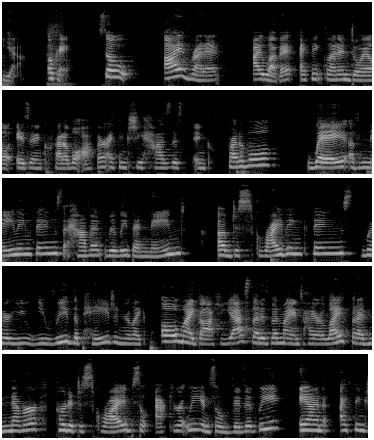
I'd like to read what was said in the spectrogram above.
Yeah. Okay. So I've read it. I love it. I think Glennon Doyle is an incredible author. I think she has this incredible way of naming things that haven't really been named, of describing things where you you read the page and you're like, "Oh my gosh, yes, that has been my entire life, but I've never heard it described so accurately and so vividly." And I think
